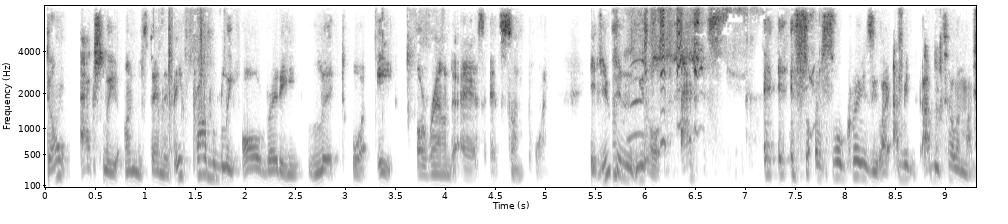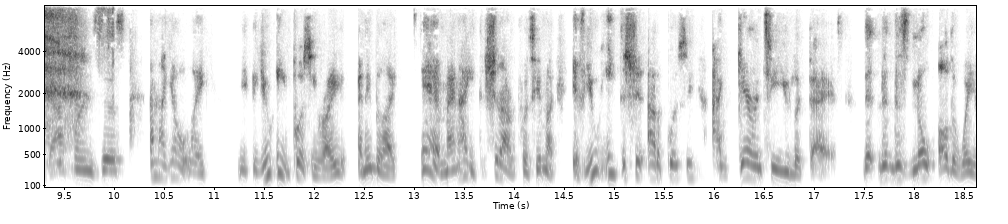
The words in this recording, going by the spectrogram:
don't actually understand that they probably already licked or ate around the ass at some point. If you can, you know, act, it, it- it's, so, it's so crazy. Like I be, I be telling my guy friends this. I'm like, yo, like you, eat pussy, right? And they'd be like, yeah, man, I eat the shit out of pussy. I'm like, if you eat the shit out of pussy, I guarantee you lick the ass. Th- th- There's no other way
